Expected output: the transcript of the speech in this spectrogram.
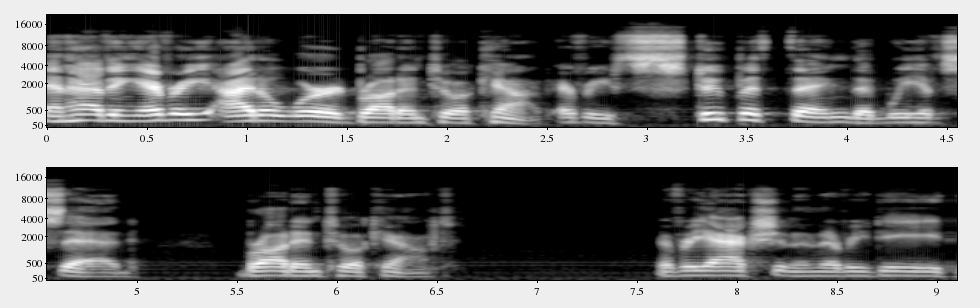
and having every idle word brought into account, every stupid thing that we have said brought into account, every action and every deed,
